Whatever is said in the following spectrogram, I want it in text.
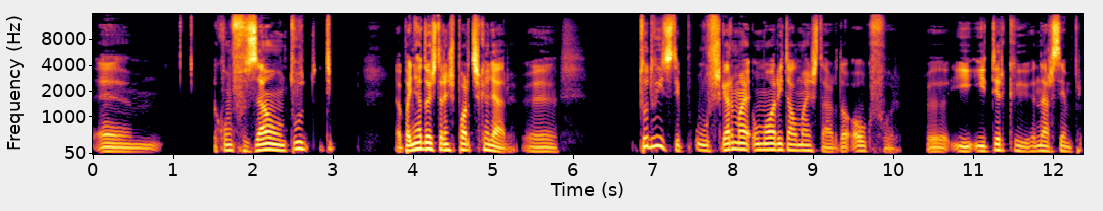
hum, a confusão, tudo, tipo, apanhar dois transportes, se calhar, eh, tudo isso, tipo, o chegar mai- uma hora e tal mais tarde, ou, ou o que for, eh, e, e ter que andar sempre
